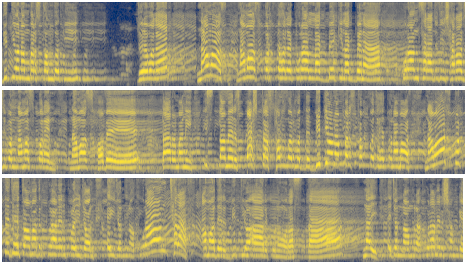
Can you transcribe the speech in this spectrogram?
দ্বিতীয় নাম্বার স্তম্ভ কি? জুড়ে বলেন। নামাজ। নামাজ পড়তে হলে কোরআন লাগবে কি লাগবে না? কোরআন ছাড়া যদি সারা জীবন নামাজ পড়েন, নামাজ হবে তার মানে ইসলামের পাঁচটা স্তম্ভের মধ্যে দ্বিতীয় নম্বর স্তম্ভ যেহেতু নামাজ নামাজ পড়তে যেহেতু আমাদের কোরআনের প্রয়োজন এই জন্য কোরআন ছাড়া আমাদের দ্বিতীয় আর কোনো রাস্তা নাই। এই জন্য আমরা কোরআনের সঙ্গে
